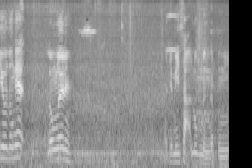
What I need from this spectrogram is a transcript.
อยู่ตรงเนี้ยลงเลยนี่มันจะมีสระลูกหนึ่งครับตรงนี้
